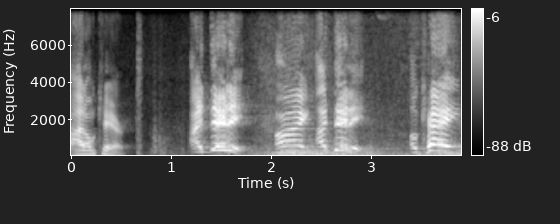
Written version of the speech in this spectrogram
I don't care. I did it. All right, I did it. Okay.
